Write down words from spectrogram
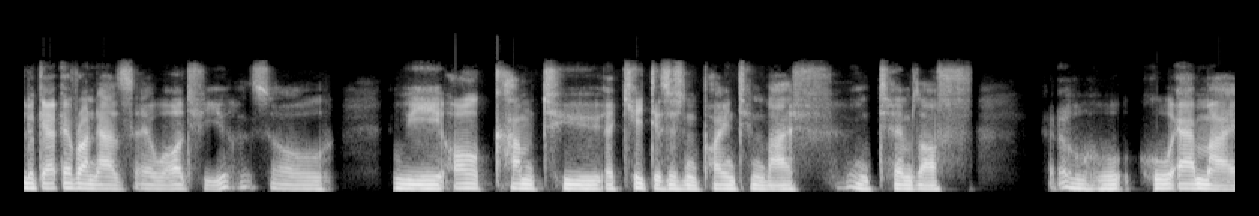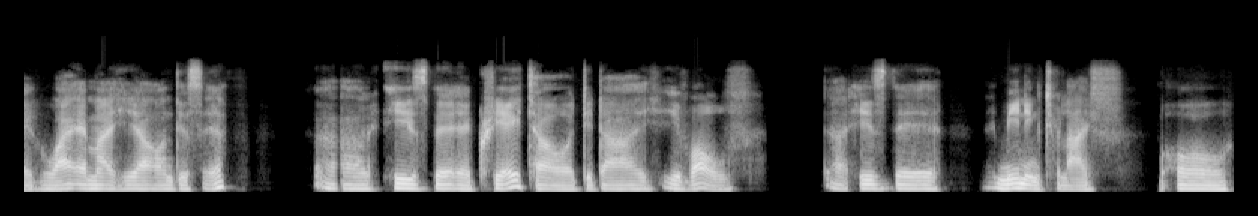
look, at everyone has a worldview. So we all come to a key decision point in life in terms of who, who am I? Why am I here on this earth? Uh, is there a creator or did I evolve? Uh, is there meaning to life or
